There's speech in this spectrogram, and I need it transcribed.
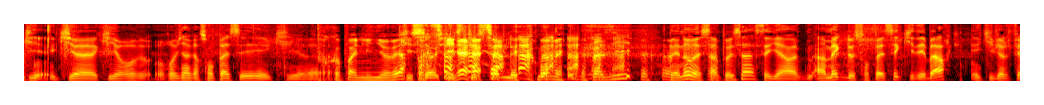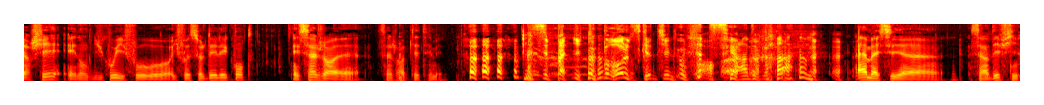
qui qui, euh, qui re- revient vers son passé et qui euh, Pourquoi pas une ligne verte qui, so- qui, qui solde les comptes. Non, mais vas-y. Mais non, mais c'est un peu ça. C'est il y a un, un mec de son passé qui débarque et qui vient le faire chier, et donc du coup il faut il faut solder les comptes. Et ça j'aurais ça j'aurais peut-être aimé. Mais c'est pas du tout drôle ce que tu nous vends. C'est un drame. Ah bah c'est euh, c'est un défi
